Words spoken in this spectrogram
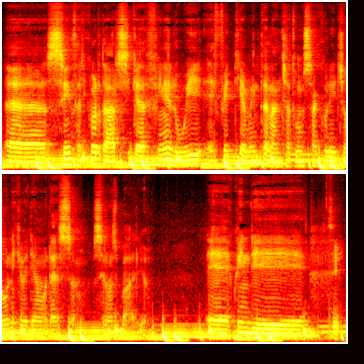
eh, senza ricordarsi che alla fine lui effettivamente ha lanciato un sacco di giovani che vediamo adesso, se non sbaglio. E quindi Sì.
